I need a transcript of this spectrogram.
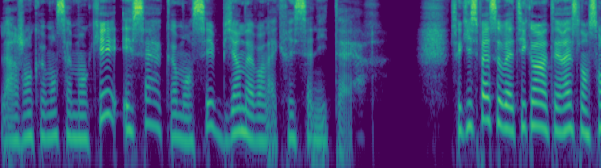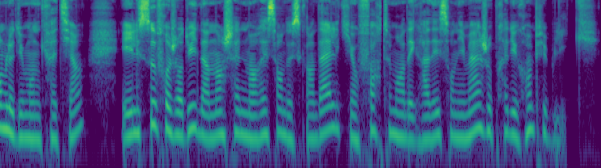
l'argent commence à manquer et ça a commencé bien avant la crise sanitaire. Ce qui se passe au Vatican intéresse l'ensemble du monde chrétien et il souffre aujourd'hui d'un enchaînement récent de scandales qui ont fortement dégradé son image auprès du grand public.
